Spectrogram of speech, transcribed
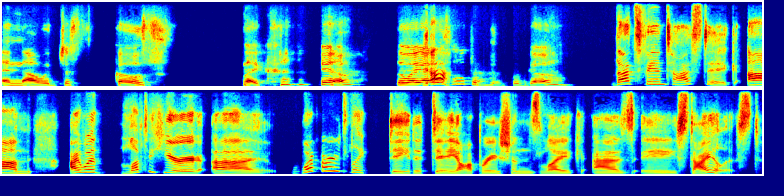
and now it just goes like you know the way yeah. I was hoping it would go. That's fantastic. Um, I would love to hear uh, what are like day to day operations like as a stylist.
